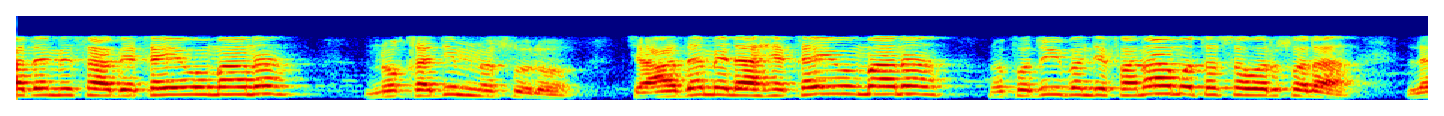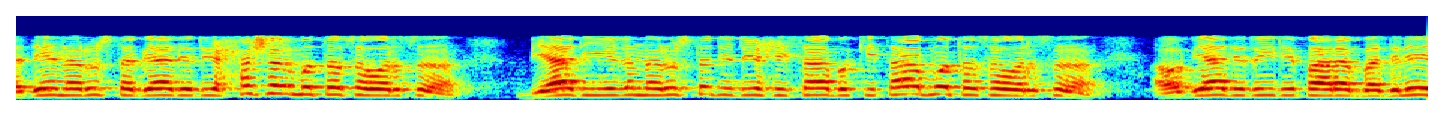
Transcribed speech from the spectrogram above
عدم سابقه یې ومانه نو قدیم نسولو چې عدم لاحقه یې ومانه نو په دوی باندې فنا متصور سوله لدې نرسته بیا د دوی حشر متصور سو بیا د یغه نرسته د دوی حساب او کتاب متصور سو او بیا د دوی لپاره بدلی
